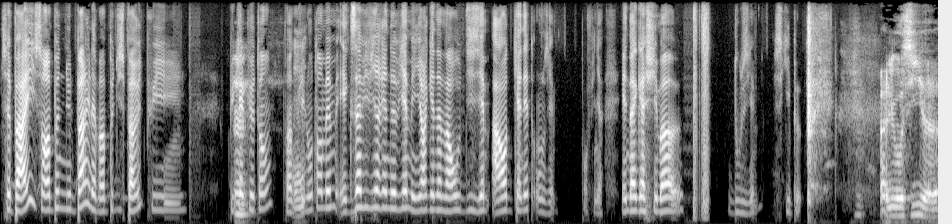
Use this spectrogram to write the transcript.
C'est pareil, ils sont un peu de nulle part. Il avait un peu disparu depuis, depuis Mm. quelques temps. Enfin, depuis longtemps même. Et Xavier Viré 9ème et Jorgen Navarro 10ème. Harold Canet 11ème. Pour finir. Et Nagashima euh, 12ème. Ce qu'il peut. Bah, lui aussi, euh,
